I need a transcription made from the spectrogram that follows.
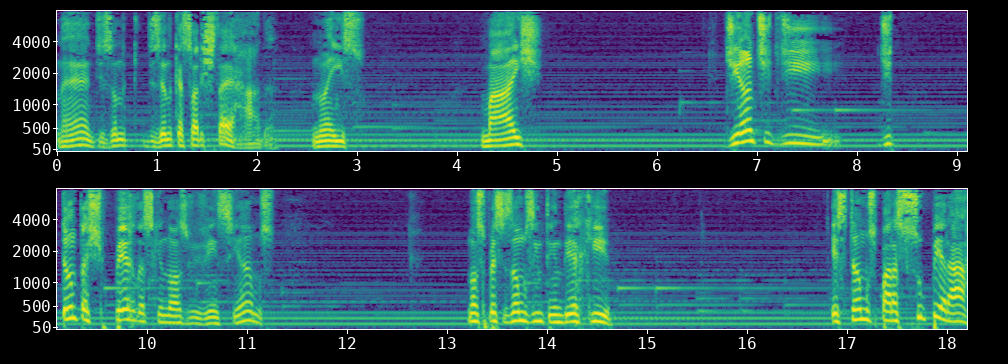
né, dizendo, dizendo que a senhora está errada, não é isso. Mas, diante de tantas perdas que nós vivenciamos, nós precisamos entender que estamos para superar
